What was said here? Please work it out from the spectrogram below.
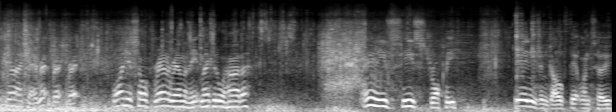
Okay, wrap, wrap, wrap. Wind yourself round around the net, make it all harder. And he's he's stroppy. Yeah, and he's engulfed that one too.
